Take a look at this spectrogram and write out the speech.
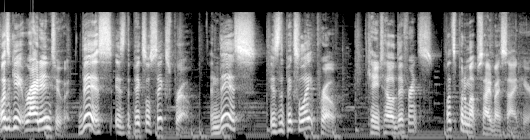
Let's get right into it. This is the Pixel 6 Pro, and this is the Pixel 8 Pro. Can you tell a difference? Let's put them up side by side here.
